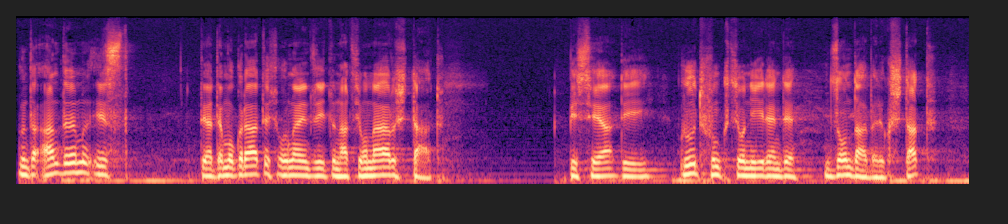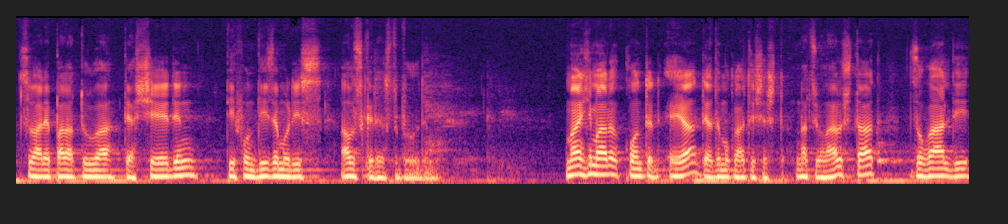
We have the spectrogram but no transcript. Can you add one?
Unter anderem ist der demokratisch organisierte Nationalstaat bisher die gut funktionierende Sonderwerkstatt zur Reparatur der Schäden, die von diesem Riss ausgelöst wurden. Manchmal konnte er, der demokratische Nationalstaat, sogar die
